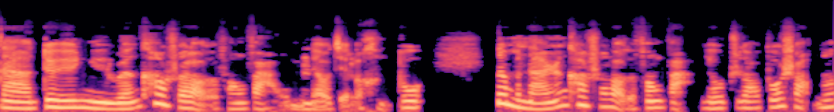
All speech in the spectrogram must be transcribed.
那对于女人抗衰老的方法，我们了解了很多。那么男人抗衰老的方法，你又知道多少呢？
